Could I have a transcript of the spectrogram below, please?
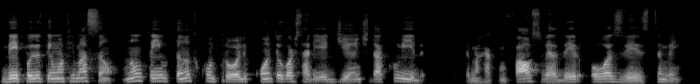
Depois eu tenho uma afirmação. Não tenho tanto controle quanto eu gostaria diante da comida. Vai marcar como falso, verdadeiro ou às vezes também.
